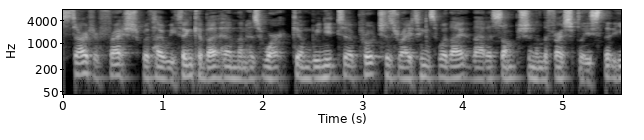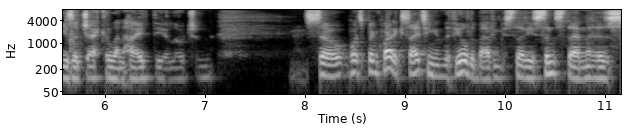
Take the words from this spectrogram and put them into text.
start afresh with how we think about him and his work, and we need to approach his writings without that assumption in the first place that he's a Jekyll and Hyde theologian. So, what's been quite exciting in the field of Bavinck studies since then is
